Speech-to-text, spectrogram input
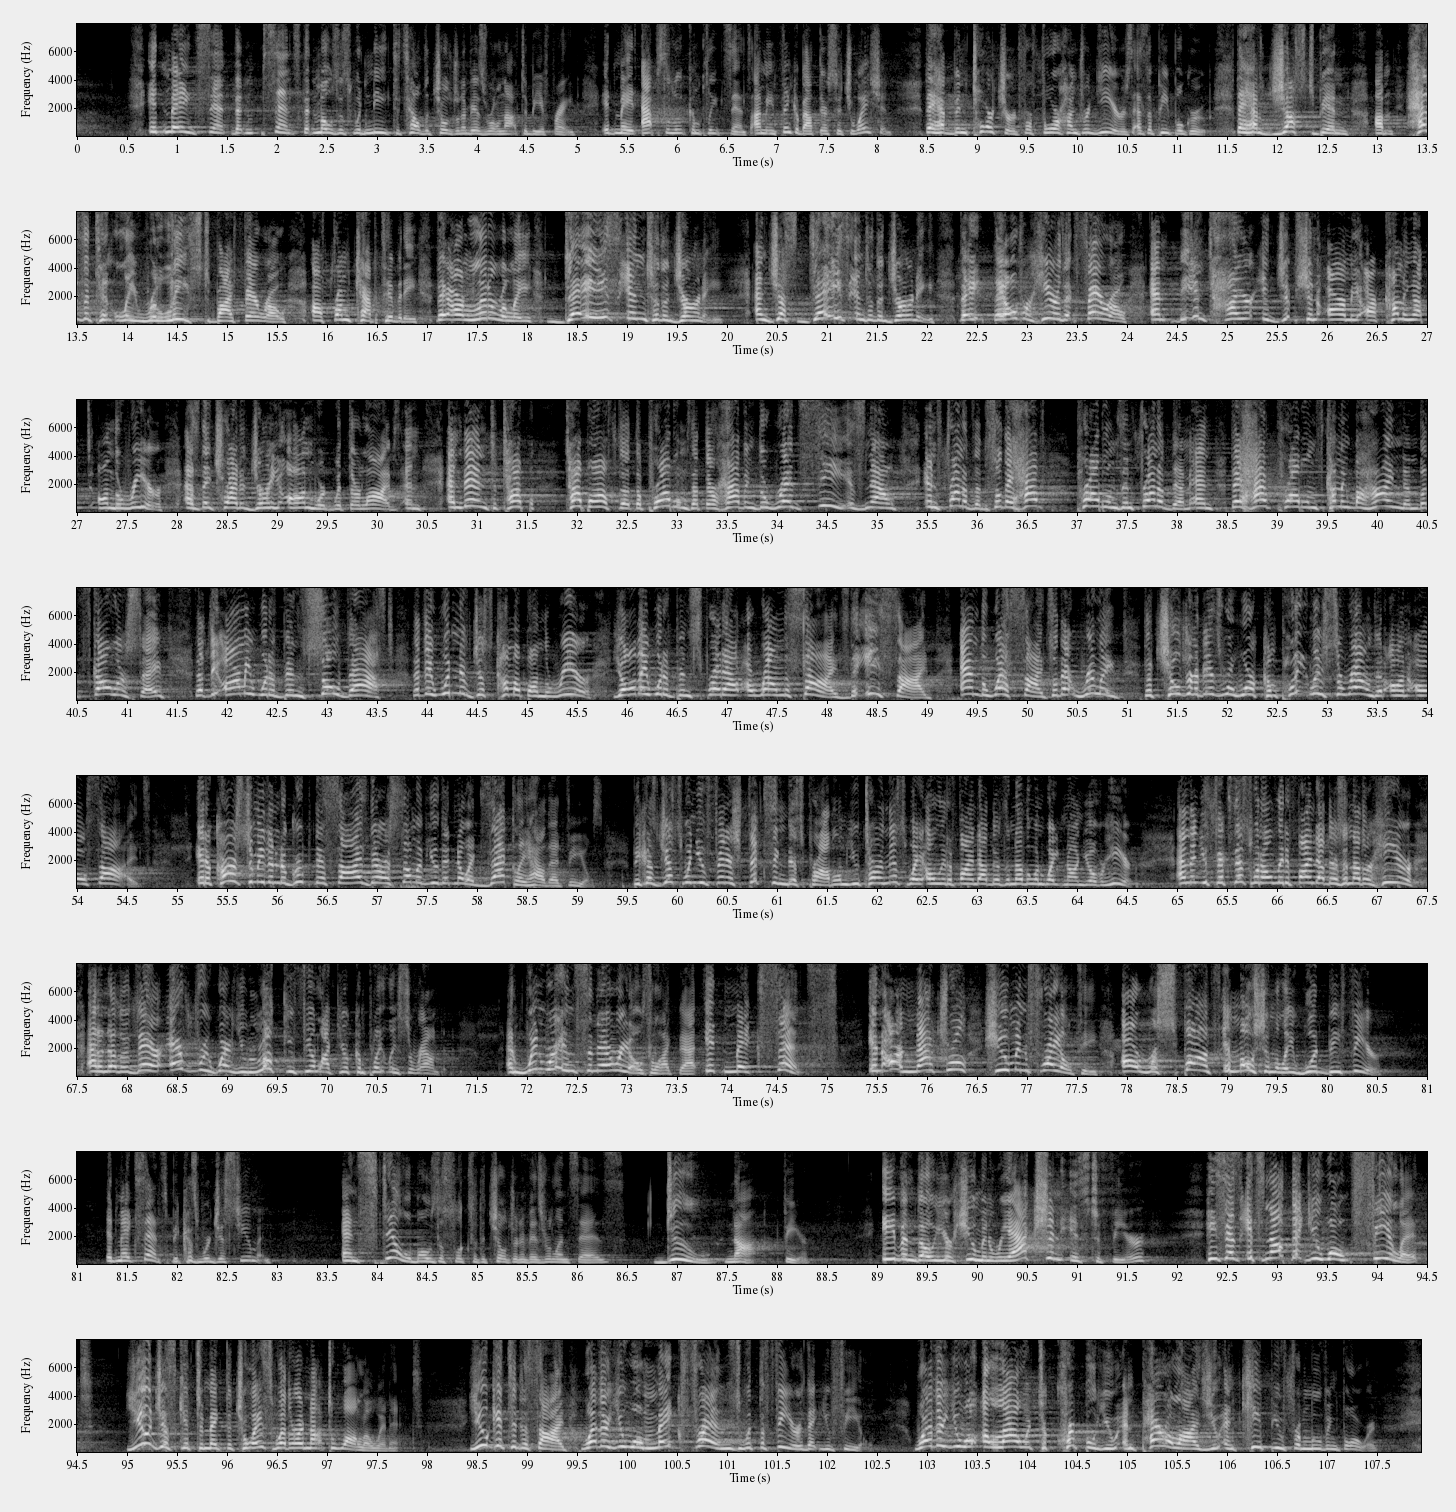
it made sense that, sense that Moses would need to tell the children of Israel not to be afraid. It made absolute complete sense. I mean, think about their situation. They have been tortured for 400 years as a people group. They have just been um, hesitantly released by Pharaoh uh, from captivity. They are literally days into the journey and just days into the journey, they, they overhear that Pharaoh and the entire Egyptian army are coming up on the rear as they try to journey onward with their lives. And, and then to top, top off the, the problems that they're having, the Red Sea is now in front of them. So they have problems in front of them and they have problems coming behind them. But scholars say that the army would have been so vast that they wouldn't have just come up on the rear. Y'all, they would have been spread out around the sides, the east side and the west side, so that really the children of Israel were completely surrounded on all sides. It occurs to me that in a group this size, there are some of you that know exactly how that feels. Because just when you finish fixing this problem, you turn this way only to find out there's another one waiting on you over here. And then you fix this one only to find out there's another here and another there. Everywhere you look, you feel like you're completely surrounded. And when we're in scenarios like that, it makes sense. In our natural human frailty, our response emotionally would be fear. It makes sense because we're just human. And still, Moses looks at the children of Israel and says, Do not fear. Even though your human reaction is to fear, he says, It's not that you won't feel it, you just get to make the choice whether or not to wallow in it. You get to decide whether you will make friends with the fear that you feel, whether you will allow it to cripple you and paralyze you and keep you from moving forward.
